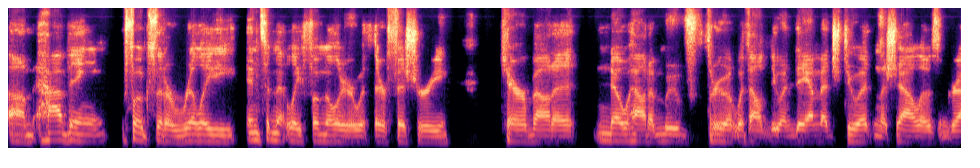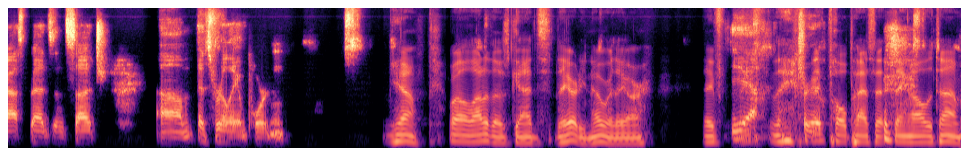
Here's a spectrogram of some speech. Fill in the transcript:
um, having folks that are really intimately familiar with their fishery, care about it, know how to move through it without doing damage to it in the shallows and grass beds and such. Um, it's really important. Yeah. Well, a lot of those guides, they already know where they are. They've Yeah, they, they, they pull past that thing all the time.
